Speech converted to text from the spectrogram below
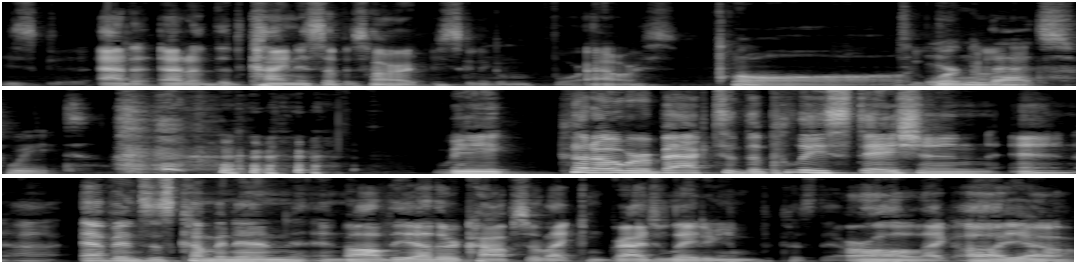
He's out of, out of the kindness of his heart, he's going to give him four hours. Oh, isn't that sweet? we cut over back to the police station and uh, evans is coming in and all the other cops are like congratulating him because they're all like oh yeah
